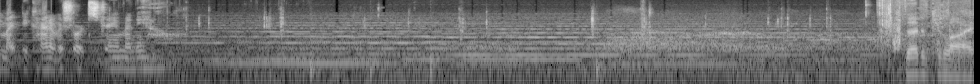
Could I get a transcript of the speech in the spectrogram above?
might be kind of a short stream anyhow. Third of July,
